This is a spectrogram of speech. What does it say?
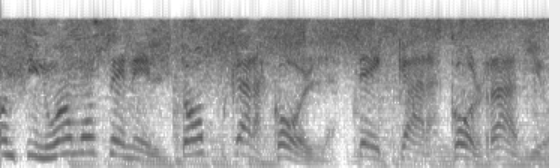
Continuamos en el Top Caracol de Caracol Radio.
